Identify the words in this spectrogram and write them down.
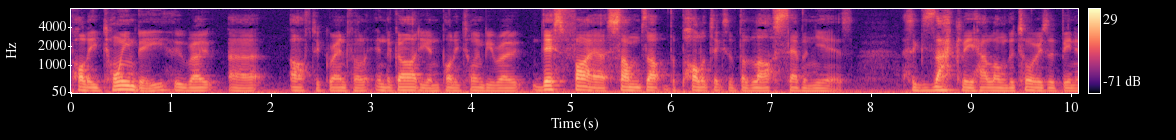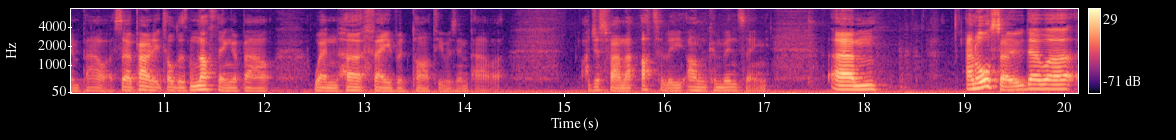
Polly Toynbee, who wrote uh, after Grenfell in The Guardian, Polly Toynbee wrote, This fire sums up the politics of the last seven years. That's exactly how long the Tories have been in power. So apparently it told us nothing about when her favoured party was in power. I just found that utterly unconvincing. Um, and also, there were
